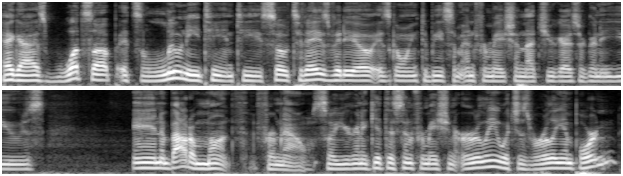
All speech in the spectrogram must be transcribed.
Hey guys, what's up? It's Looney TNT. So today's video is going to be some information that you guys are going to use in about a month from now. So you're going to get this information early, which is really important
